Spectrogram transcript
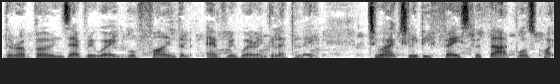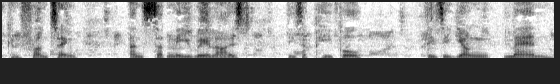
there are bones everywhere, you will find them everywhere in Gallipoli. To actually be faced with that was quite confronting, and suddenly you realised these are people, these are young men,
